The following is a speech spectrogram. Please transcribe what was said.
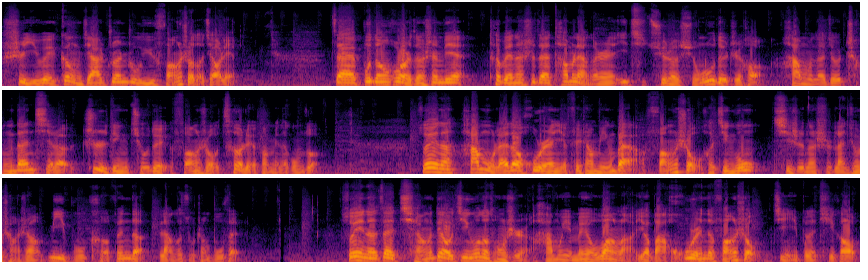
是一位更加专注于防守的教练。在布登霍尔德身边，特别呢是在他们两个人一起去了雄鹿队之后，哈姆呢就承担起了制定球队防守策略方面的工作。所以呢，哈姆来到湖人也非常明白啊，防守和进攻其实呢是篮球场上密不可分的两个组成部分。所以呢，在强调进攻的同时，哈姆也没有忘了要把湖人的防守进一步的提高。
